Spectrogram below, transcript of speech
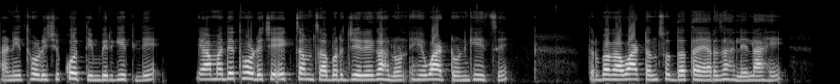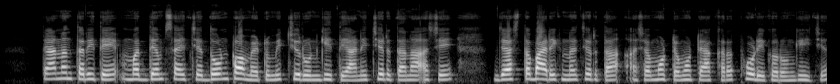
आणि थोडीशी कोथिंबीर घेतली. यामध्ये थोडेसे एक चमचाभर जिरे घालून हे वाटून घ्यायचे. तर बघा वाटणसुद्धा तयार झालेलं आहे. त्यानंतर इथे मध्यम साईजचे दोन टॉमॅटो मी चिरून घेते आणि चिरताना असे जास्त बारीक न चिरता अशा मोठ्या मोठ्या आकारात फोडी करून घ्यायचे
